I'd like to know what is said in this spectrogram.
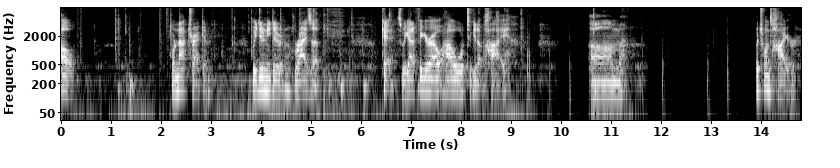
Oh. We're not tracking. We do need to rise up. Okay, so we gotta figure out how to get up high. Um which one's higher?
